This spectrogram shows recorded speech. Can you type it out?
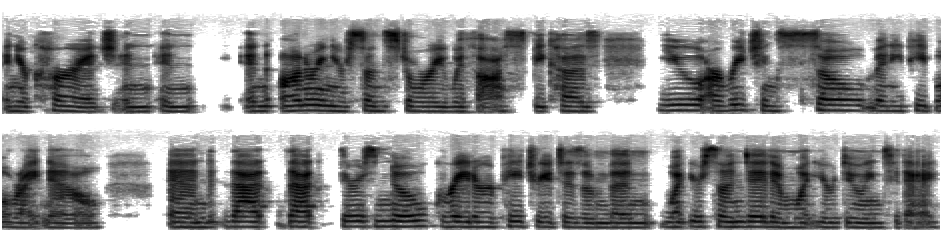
and your courage in, in in honoring your son's story with us because you are reaching so many people right now and that that there's no greater patriotism than what your son did and what you're doing today.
